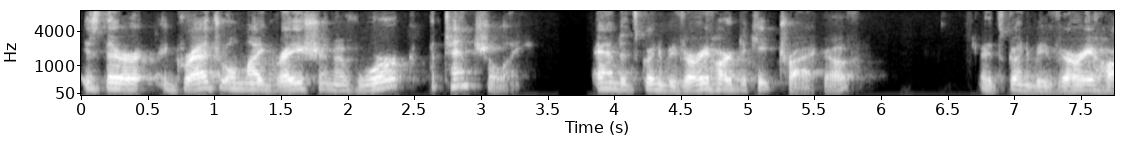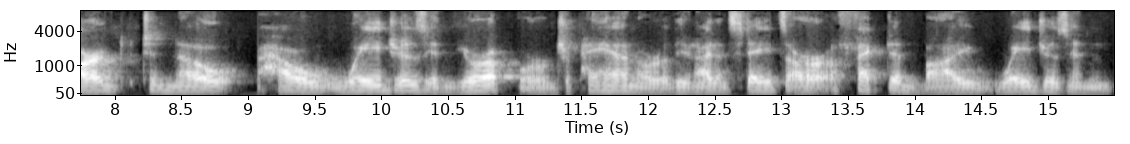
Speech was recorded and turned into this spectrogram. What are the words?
Is there a gradual migration of work? Potentially. And it's going to be very hard to keep track of. It's going to be very hard to know how wages in Europe or Japan or the United States are affected by wages in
